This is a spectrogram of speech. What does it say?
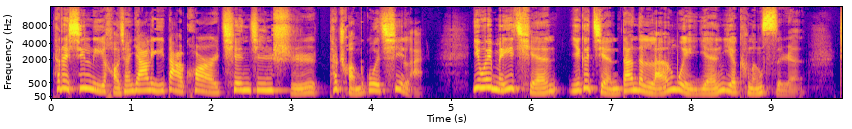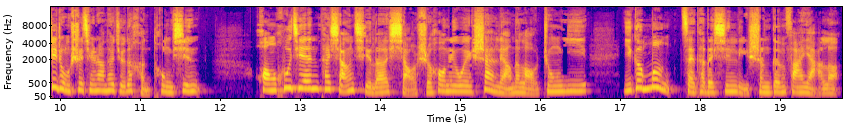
他的心里好像压了一大块千斤石，他喘不过气来。因为没钱，一个简单的阑尾炎也可能死人，这种事情让他觉得很痛心。恍惚间，他想起了小时候那位善良的老中医，一个梦在他的心里生根发芽了。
